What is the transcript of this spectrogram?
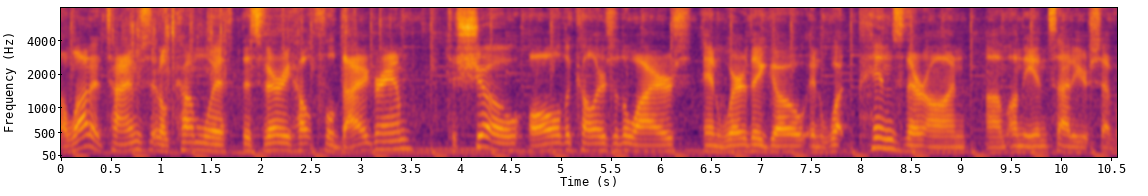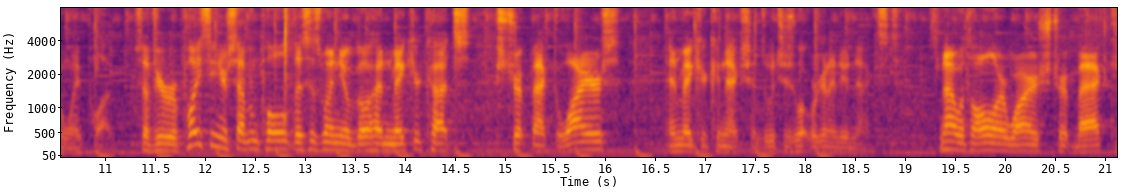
a lot of times it'll come with this very helpful diagram to show all the colors of the wires and where they go and what pins they're on um, on the inside of your seven-way plug. So if you're replacing your seven pole, this is when you'll go ahead and make your cuts, strip back the wires, and make your connections, which is what we're gonna do next. So now with all our wires stripped back,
